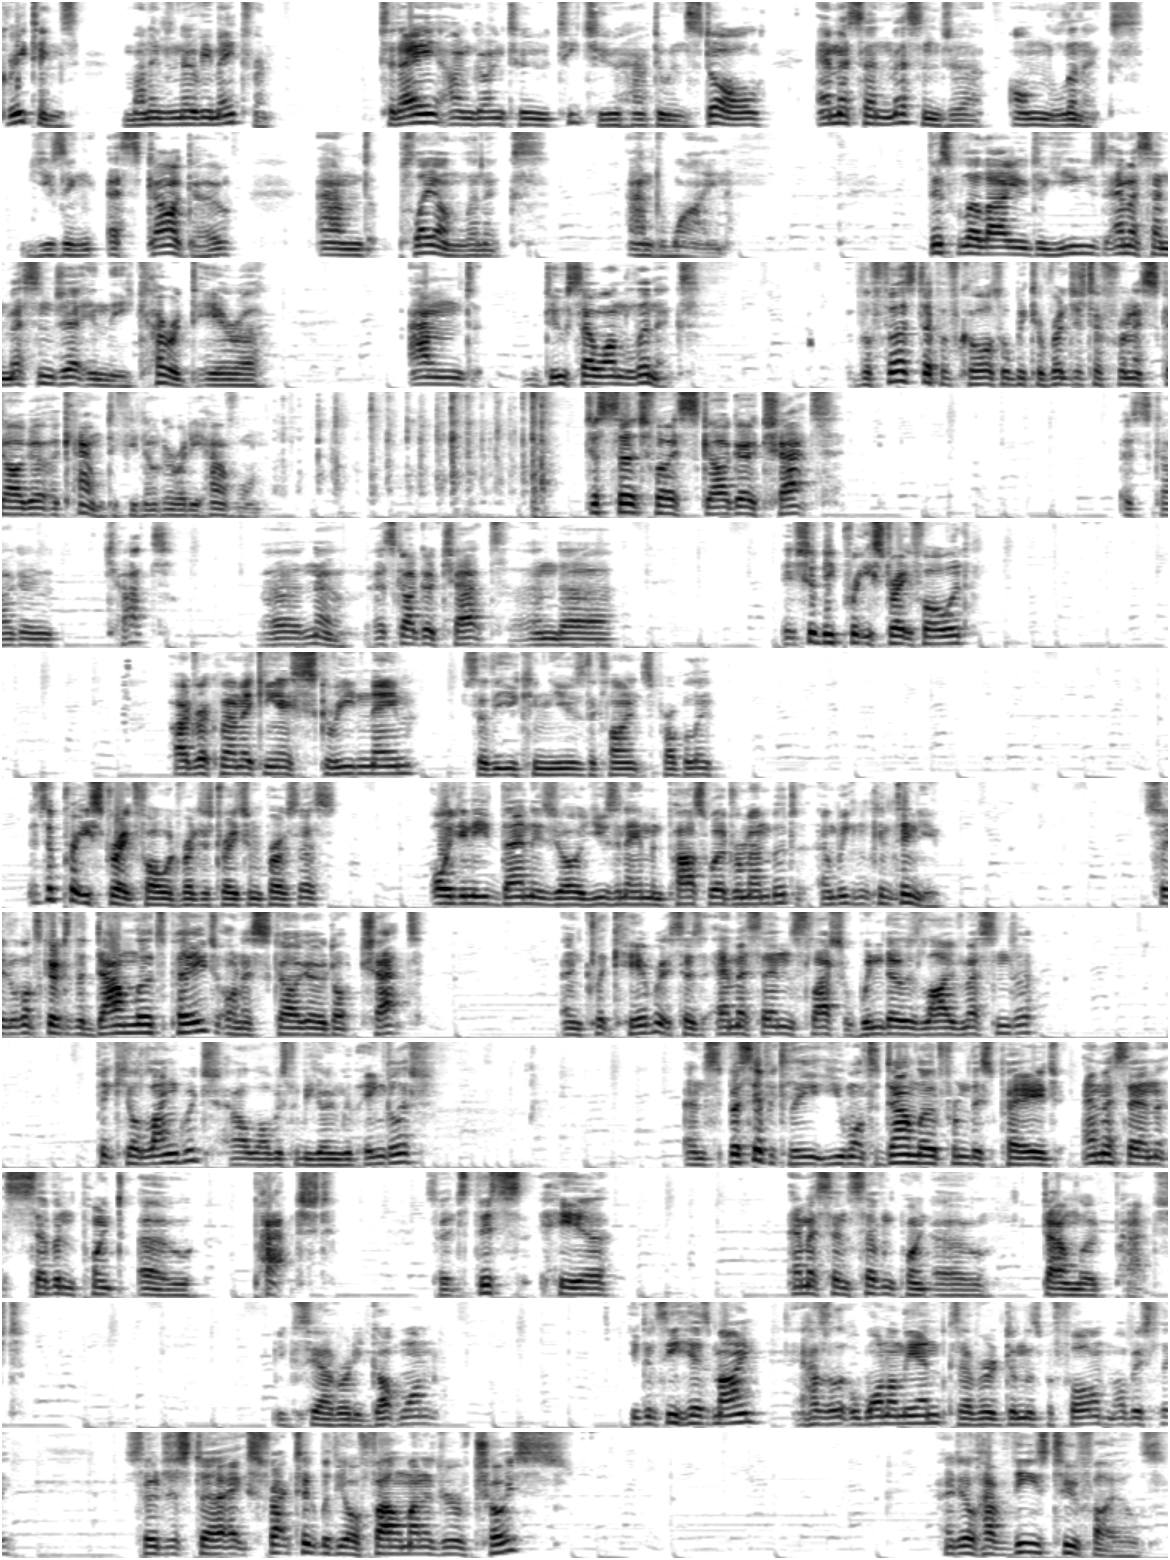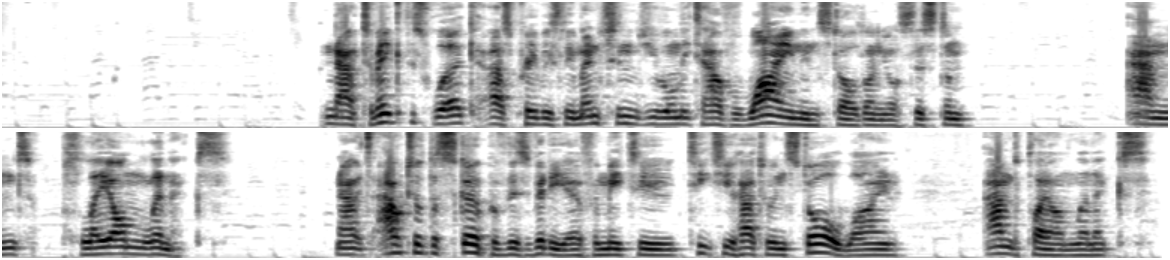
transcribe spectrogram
Greetings, my name is Novimatrem. Today I'm going to teach you how to install MSN Messenger on Linux using Escargot and Play on Linux and Wine. This will allow you to use MSN Messenger in the current era and do so on Linux. The first step, of course, will be to register for an Escargot account if you don't already have one. Just search for Escargot Chat. Escargot Chat? Uh, no, Escargot Chat, and uh, it should be pretty straightforward. I'd recommend making a screen name so that you can use the clients properly. It's a pretty straightforward registration process. All you need then is your username and password remembered, and we can continue. So you'll want to go to the downloads page on escargot.chat and click here where it says MSN slash Windows Live Messenger. Pick your language, I'll obviously be going with English. And specifically, you want to download from this page MSN 7.0 patched. So it's this here, MSN 7.0 download patched. You can see I've already got one. You can see here's mine. It has a little one on the end because I've already done this before, obviously. So just uh, extract it with your file manager of choice. And you'll have these two files. Now to make this work, as previously mentioned, you will need to have Wine installed on your system and Play on Linux. Now it's out of the scope of this video for me to teach you how to install Wine and Play on Linux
